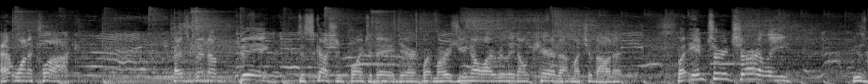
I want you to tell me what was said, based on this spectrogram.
at one o'clock. has been a big discussion point today, Derek Wetmore. As you know, I really don't care that much about it. But intern Charlie, he was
